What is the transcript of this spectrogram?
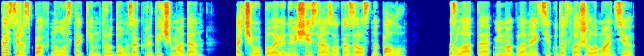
Тася распахнула с таким трудом закрытый чемодан, отчего половина вещей сразу оказалась на полу. Злата не могла найти, куда сложила мантию,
